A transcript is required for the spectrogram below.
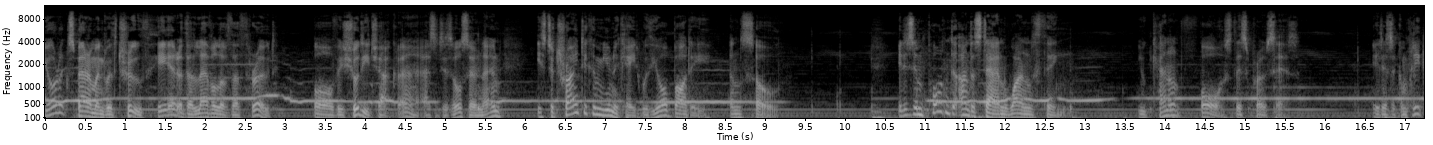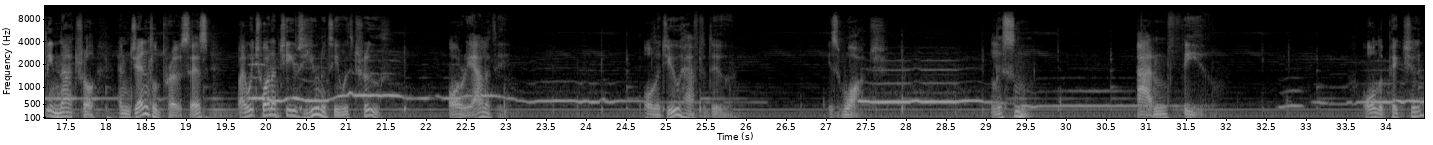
Your experiment with truth here at the level of the throat, or Vishuddhi chakra, as it is also known, is to try to communicate with your body and soul. It is important to understand one thing. You cannot force this process. It is a completely natural and gentle process by which one achieves unity with truth or reality. All that you have to do is watch, listen, and feel. All the pictures,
